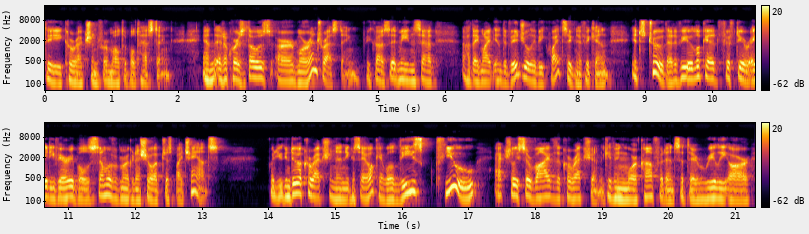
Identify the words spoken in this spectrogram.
the correction for multiple testing. And, and of course, those are more interesting because it means that uh, they might individually be quite significant. It's true that if you look at 50 or 80 variables, some of them are going to show up just by chance. But you can do a correction and you can say, okay, well, these few actually survive the correction, giving more confidence that there really are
